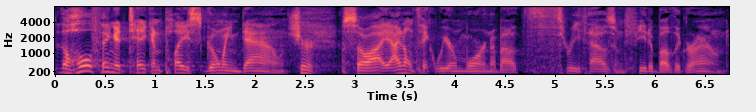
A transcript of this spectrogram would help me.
The whole thing had taken place going down. Sure. So I, I don't think we were more than about 3,000 feet above the ground.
